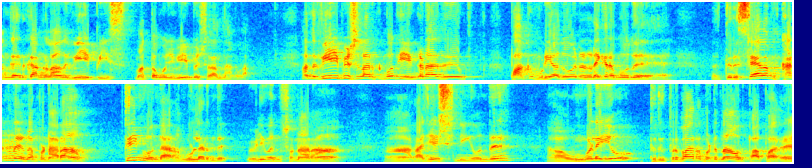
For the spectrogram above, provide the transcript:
அங்கே இருக்காங்களாம் அந்த விஐபிஸ் மற்ற கொஞ்சம் விஐபிஸ்லாம் இருந்தாங்களாம். அந்த விஐபிஸ்லாம் இருக்கும்போது எங்கடா இது பார்க்க முடியாதோன்னு நினைக்கிற போது திரு சேலம் கண்ணன் என்ன பண்ணாராம்? திரும்பி வந்தாராம் உள்ளேருந்து. வெளியே வந்து சொன்னாராம் ராஜேஷ் நீங்கள் வந்து உங்களையும் திரு பிரபாகரன் மட்டும்தான் அவர் பார்ப்பாரு.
